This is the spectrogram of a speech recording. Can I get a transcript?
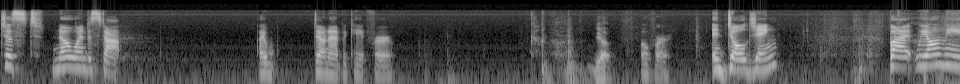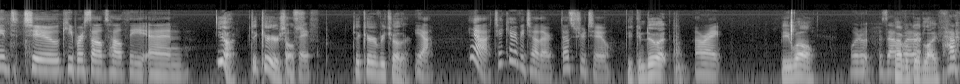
just know when to stop. I don't advocate for Yep. over indulging. But we all need to keep ourselves healthy and, Yeah. Take care of and yourselves. safe. Take care of each other. Yeah. Yeah, take care of each other. That's true too. You can do it. All right. Be well. What is that? Have a what good life. have-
